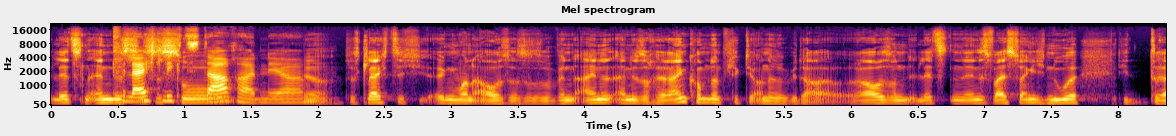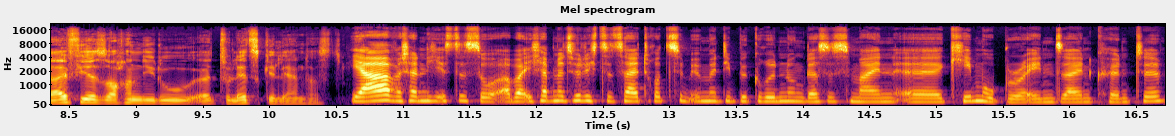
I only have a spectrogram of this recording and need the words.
letzten Endes. Vielleicht liegt es so, daran, ja. ja. Das gleicht sich irgendwann aus. Also, so, wenn eine, eine Sache reinkommt, dann fliegt die andere wieder raus. Und letzten Endes weißt du eigentlich nur die drei, vier Sachen, die du äh, zuletzt gelernt hast. Ja, wahrscheinlich ist es so. Aber ich habe natürlich zurzeit trotzdem immer die Begründung, dass es mein äh, Chemo-Brain sein könnte.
